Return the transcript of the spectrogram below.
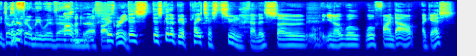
it doesn't fill me with um, Well, I don't know if I there's, agree. There's there's going to be a playtest soon, fellas. So you know we'll we'll find out, I guess,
